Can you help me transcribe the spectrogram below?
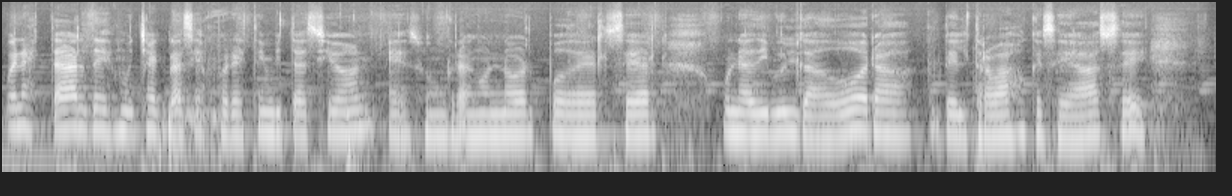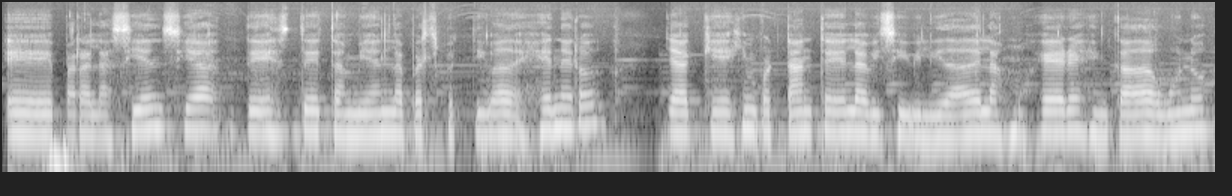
Buenas tardes, muchas gracias por esta invitación. Es un gran honor poder ser una divulgadora del trabajo que se hace eh, para la ciencia desde también la perspectiva de género ya que es importante la visibilidad de las mujeres en cada uno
